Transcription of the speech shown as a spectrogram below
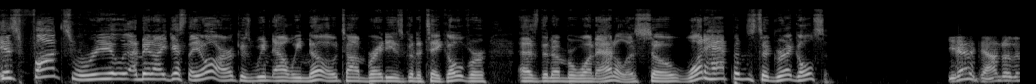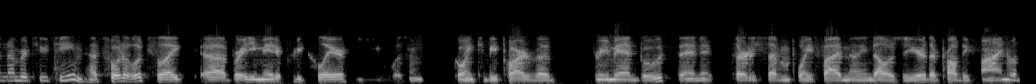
Is Fox really? I mean, I guess they are because we now we know Tom Brady is going to take over as the number one analyst. So, what happens to Greg Olsen? Yeah, down to the number two team. That's what it looks like. Uh, Brady made it pretty clear he wasn't going to be part of a three man booth, and at thirty-seven point five million dollars a year, they're probably fine with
